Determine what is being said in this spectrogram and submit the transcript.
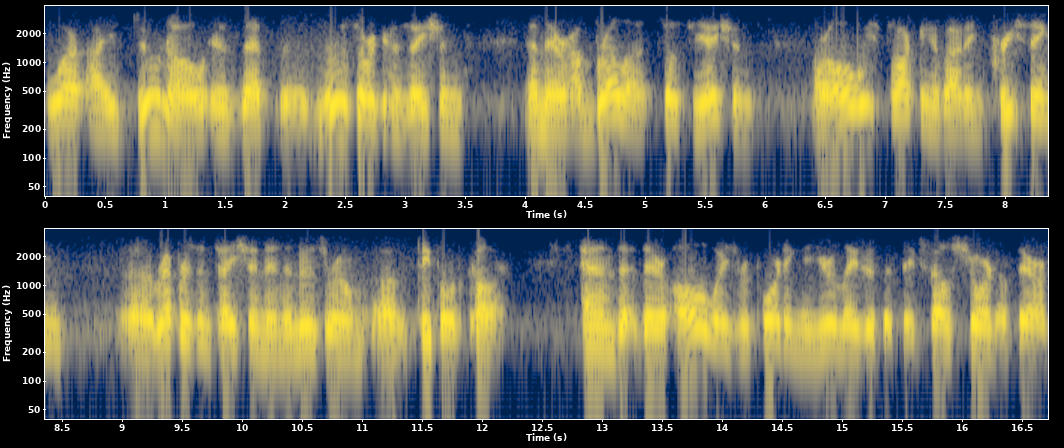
What I do know is that news organizations and their umbrella associations are always talking about increasing uh, representation in the newsroom of people of color. And they're always reporting a year later that they fell short of their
